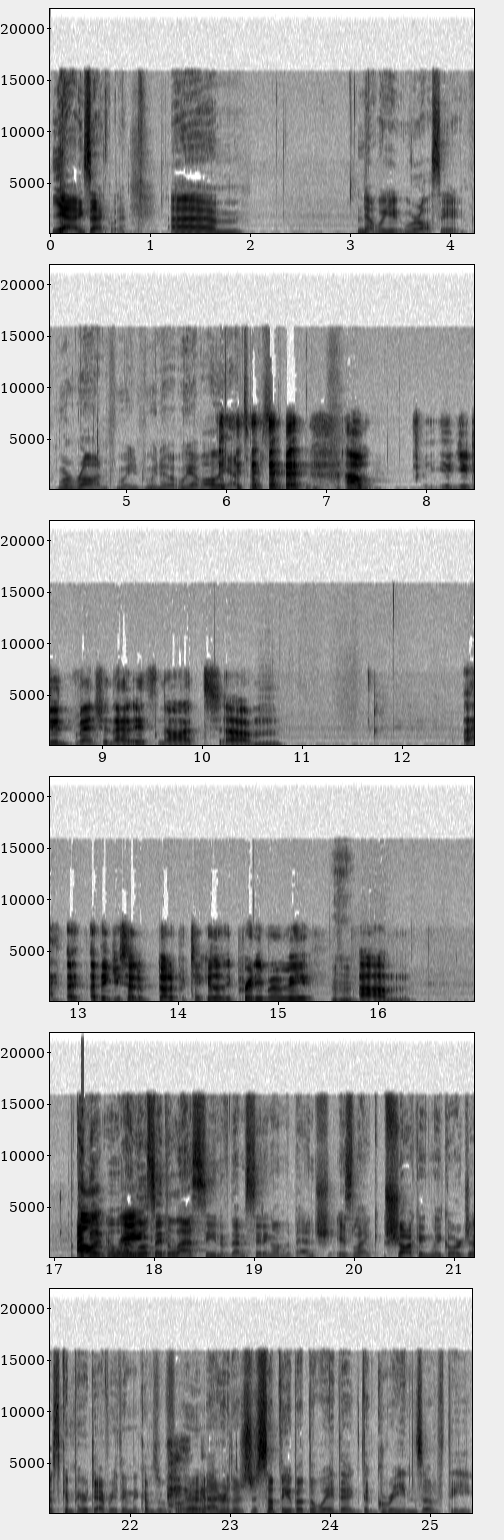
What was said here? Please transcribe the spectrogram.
Yeah, exactly. Um, no, we we're all seeing. We're Ron. We we know we have all the answers. um, you, did mention that it's not. Um, I, I, I think you said not a particularly pretty movie. Mm-hmm. Um, I, I'll think, well, I will say the last scene of them sitting on the bench is like shockingly gorgeous compared to everything that comes before it. I don't know. There's just something about the way the the greens of the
